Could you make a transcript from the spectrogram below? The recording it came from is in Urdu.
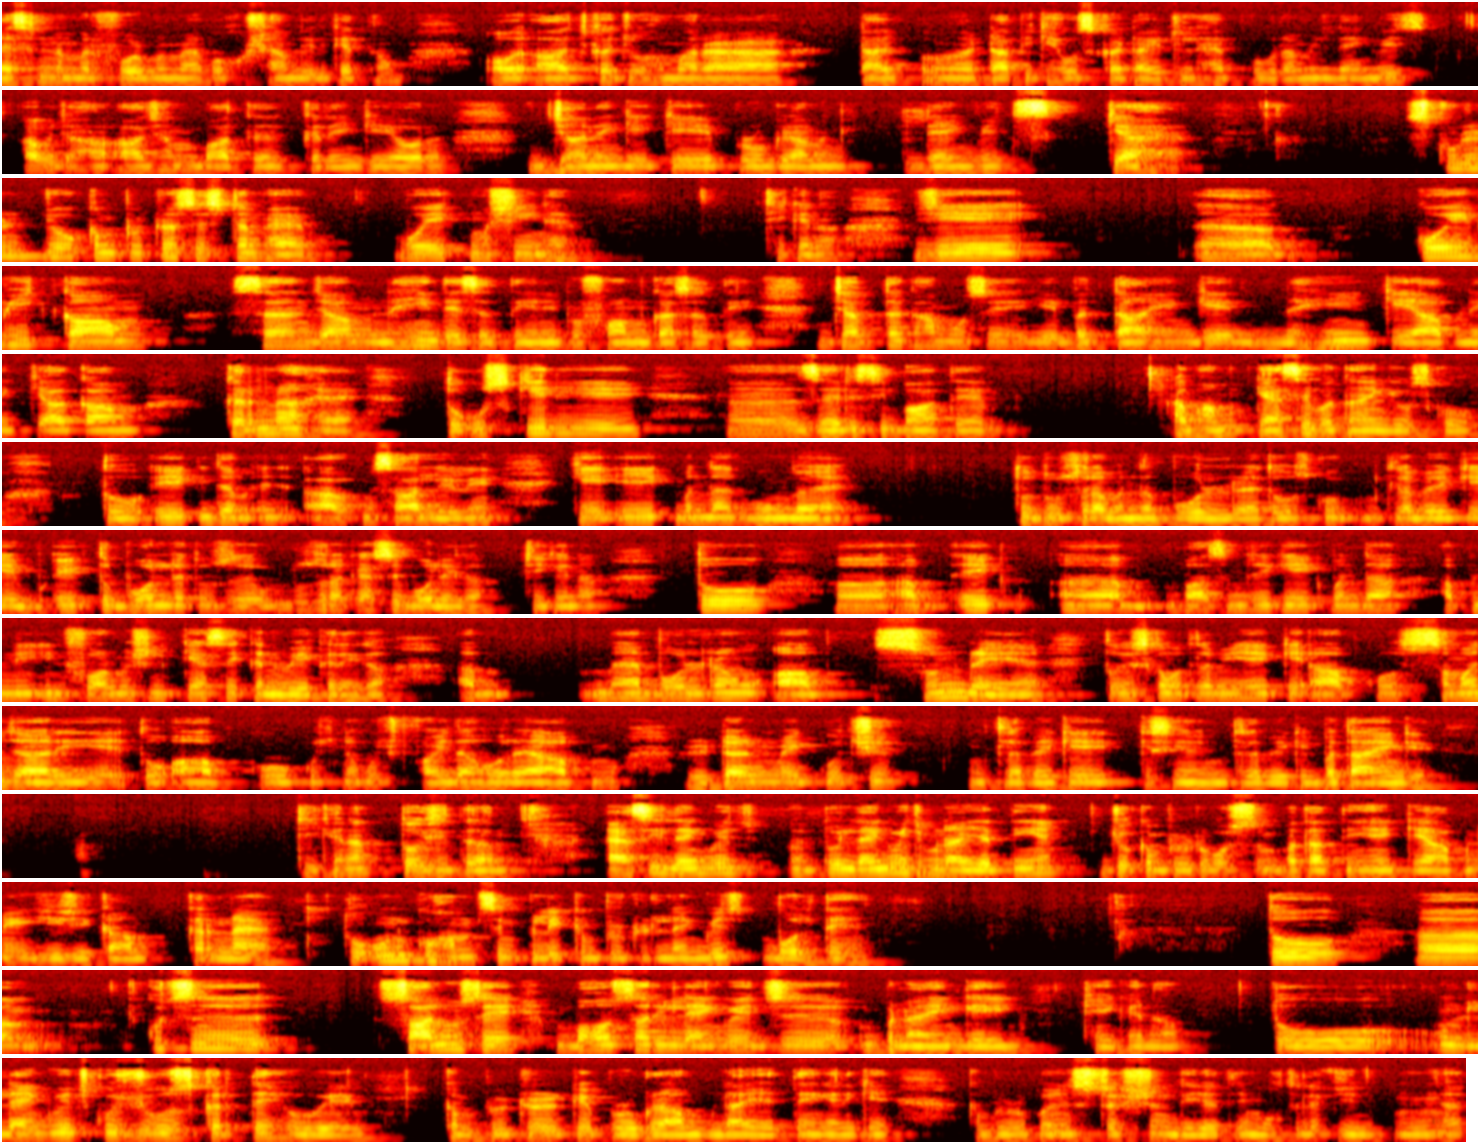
لیسن نمبر فور میں میں آپ کو خوش آمدید کہتا ہوں۔ اور آج کا جو ہمارا ٹائپ ٹاپک ہے، اس کا ٹائٹل ہے پروگرامنگ لینگویج اب جہاں، آج ہم بات کریں گے اور جانیں گے کہ پروگرامنگ لینگویج کیا ہے۔ اسٹوڈنٹ جو کمپیوٹر سسٹم ہے، وہ ایک مشین ہے۔ ٹھیک ہے نا؟ یہ کوئی بھی کام سر انجام نہیں دے سکتی یعنی پرفارم کر سکتی۔ جب تک ہم اسے یہ بتائیں گے نہیں کہ آپ نے کیا کام کرنا ہے، تو اس کے لیے ظاہری سی بات ہے، اب ہم کیسے بتائیں گے اس کو؟ تو ایک جب آپ مثال لے لیں کہ ایک بندہ گونگا ہے تو دوسرا بندہ بول رہا ہے، تو اس کو مطلب ہے کہ ایک تو بول رہا ہے تو دوسرا کیسے بولے گا؟ ٹھیک ہے نا؟ تو اب ایک بات سمجھے کہ ایک بندہ اپنی انفارمیشن کیسے کنوے کرے گا؟ اب میں بول رہا ہوں، آپ سن رہے ہیں، تو اس کا مطلب یہ ہے کہ آپ کو سمجھ آ رہی ہے، تو آپ کو کچھ نہ کچھ فائدہ ہو رہا ہے، آپ ریٹرن میں کچھ مطلب ہے کہ کسی مطلب ہے کہ بتائیں گے۔ ٹھیک ہے نا؟ تو اسی طرح، ایسی لینگویج تو لینگویج بنائی جاتی ہیں جو کمپیوٹر کو بتاتی ہیں کہ آپ نے یہ یہ کام کرنا ہے۔ تو ان کو ہم سمپلی کمپیوٹر لینگویج بولتے ہیں۔ تو کچھ سالوں سے بہت ساری لینگویج بنائی گئی، ٹھیک ہے نا؟ تو ان لینگویج کو یوز کرتے ہوئے کمپیوٹر کے پروگرام بنائے جاتے ہیں یعنی کہ کمپیوٹر کو انسٹرکشن دی جاتی ہیں مختلف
